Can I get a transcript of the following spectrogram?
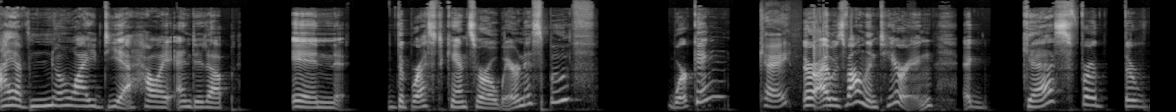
I have no idea how I ended up in the breast cancer awareness booth working. Okay. Or I was volunteering, I guess, for the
